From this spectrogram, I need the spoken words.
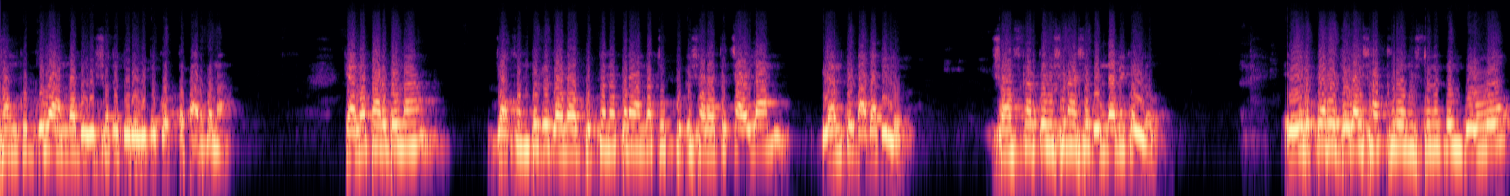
সংকটগুলো আমরা ভবিষ্যতে দূরীভূত করতে পারব না। কেন পারব না? যখন থেকে গণ অভ্যুত্থানের পরে আমরা চুপটুকে সরাতে চাইলাম, বিএনপি বাধা দিল। সংস্কার কমিশন এসে গুন্ডামি করল। এরপরে জুলাই স্বাক্ষর অনুষ্ঠানের দিন বলল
